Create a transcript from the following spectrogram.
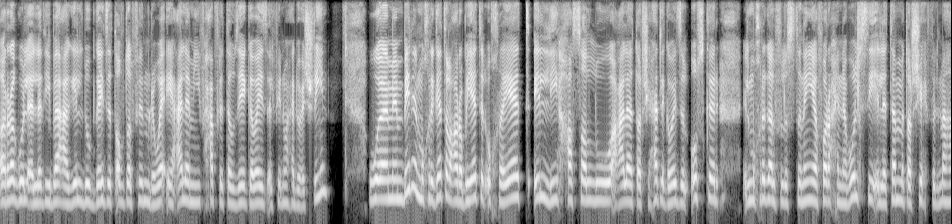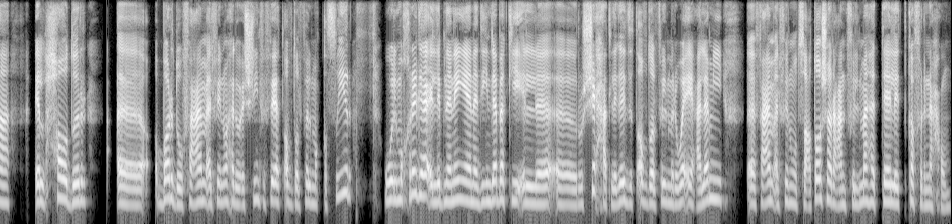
الرجل الذي باع جلده بجائزة أفضل فيلم روائي عالمي في حفل توزيع جوائز 2021 ومن بين المخرجات العربيات الأخريات اللي حصلوا على ترشيحات لجوائز الأوسكار المخرجة الفلسطينية فرح النابلسي اللي تم ترشيح فيلمها الحاضر آه، برضه في عام 2021 في فئة أفضل فيلم قصير والمخرجة اللبنانية نادين لبكي اللي آه، رشحت لجائزة أفضل فيلم روائي عالمي آه، في عام 2019 عن فيلمها الثالث كفر نحوم.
